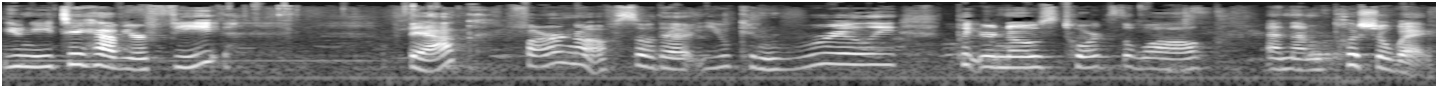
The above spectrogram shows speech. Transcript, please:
you need to have your feet back far enough so that you can really put your nose towards the wall and then push away.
